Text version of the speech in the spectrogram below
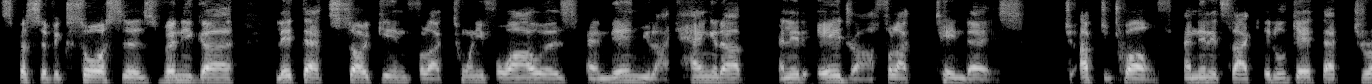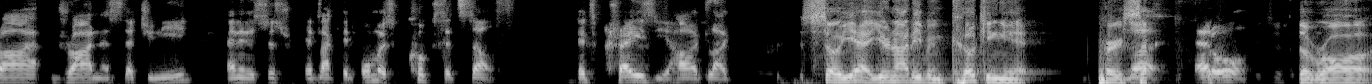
specific sauces, vinegar. Let that soak in for like 24 hours, and then you like hang it up and let it air dry for like 10 days, to up to 12. And then it's like it'll get that dry dryness that you need, and then it's just it like it almost cooks itself. It's crazy how it like. So yeah, you're not even cooking it per no, se at all. It's just the raw.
